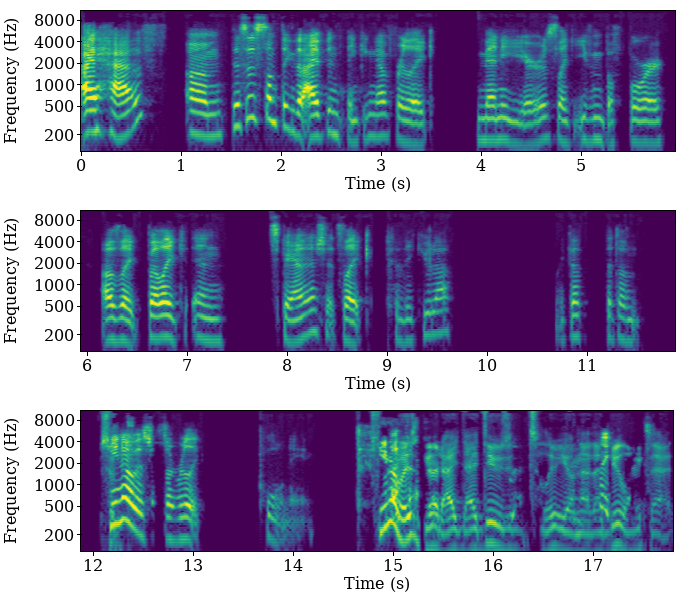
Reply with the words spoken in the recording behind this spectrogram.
I have. Um, this is something that I've been thinking of for like many years, like even before I was like, but like in Spanish, it's like película. Like that, that doesn't. So Kino is just a really cool name. Kino is good. I, I do salute you on that. I Like- do like that.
